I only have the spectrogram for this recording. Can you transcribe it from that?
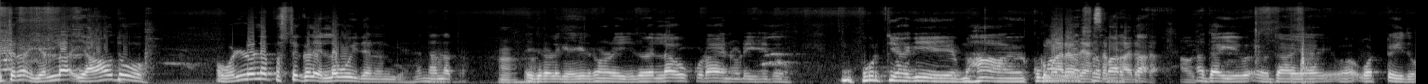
ಈ ಥರ ಎಲ್ಲ ಯಾವುದು ಒಳ್ಳೊಳ್ಳೆ ಪುಸ್ತಕಗಳೆಲ್ಲವೂ ಇದೆ ನನಗೆ ನನ್ನ ಹತ್ರ. ಇದರೊಳಗೆ ಇದ್ರ ನೋಡಿ ಇದು ಎಲ್ಲವೂ ಕೂಡ ನೋಡಿ ಇದು ಪೂರ್ತಿಯಾಗಿ ಮಹಾ ಕುಮಾರವ್ಯಾಸ ಭಾರತ. ಅದ ಒಟ್ಟು ಇದು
